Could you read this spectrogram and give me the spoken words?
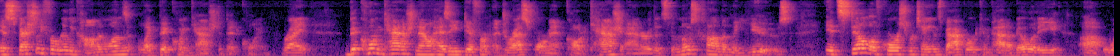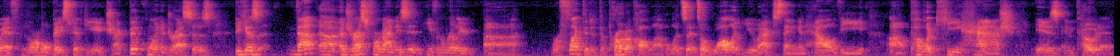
especially for really common ones like Bitcoin Cash to Bitcoin, right? Bitcoin Cash now has a different address format called CashAddr that's the most commonly used. It still, of course, retains backward compatibility uh, with normal base 58 check Bitcoin addresses because that uh, address format isn't even really uh, reflected at the protocol level. It's, it's a wallet UX thing and how the uh, public key hash is encoded.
